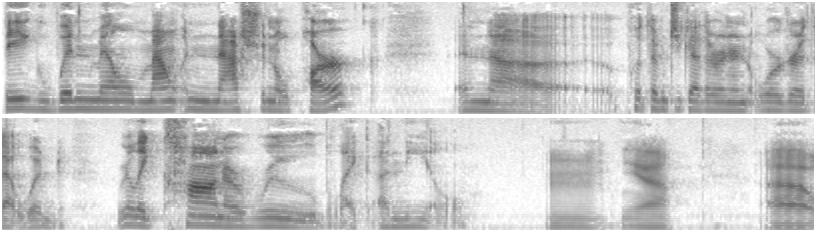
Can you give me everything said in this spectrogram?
Big Windmill Mountain National Park, and uh, put them together in an order that would really con a rube like Anil. Mm, yeah. Uh,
